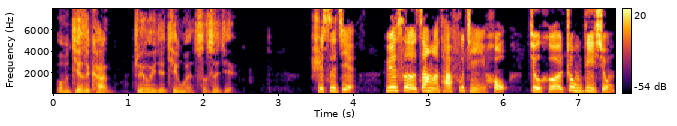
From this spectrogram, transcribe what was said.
我们接着看最后一节经文十四节。十四节，约瑟葬了他父亲以后，就和众弟兄，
